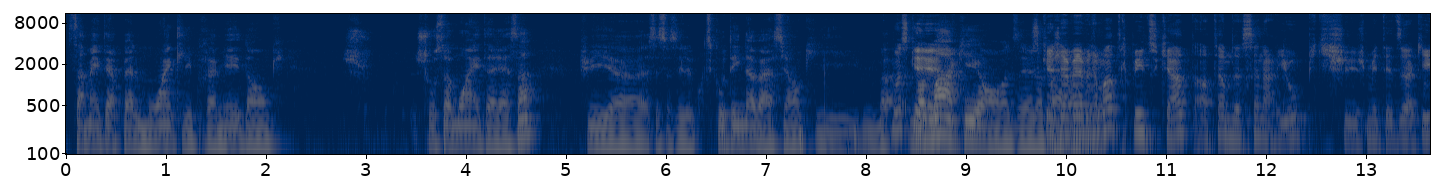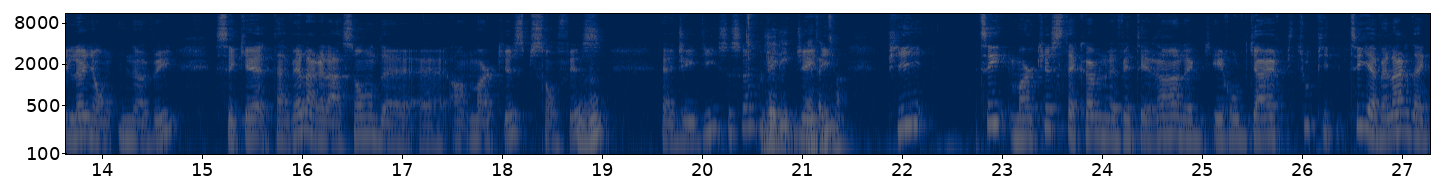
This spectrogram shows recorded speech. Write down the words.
ça m'interpelle moins que les premiers, donc je, je trouve ça moins intéressant. Puis euh, c'est ça, c'est le petit côté innovation qui m'a manqué, on va dire. Ce là, que j'avais vraiment trippé du 4 en termes de scénario, puis que je, je m'étais dit, ok, là, ils ont innové, c'est que tu avais la relation de, euh, entre Marcus puis son fils, Mhm. euh, JD, c'est ça? JD, effectivement. Puis, tu sais, Marcus, c'était comme le vétéran, le héros de guerre, puis tout. Puis, tu sais, il avait l'air d'être.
